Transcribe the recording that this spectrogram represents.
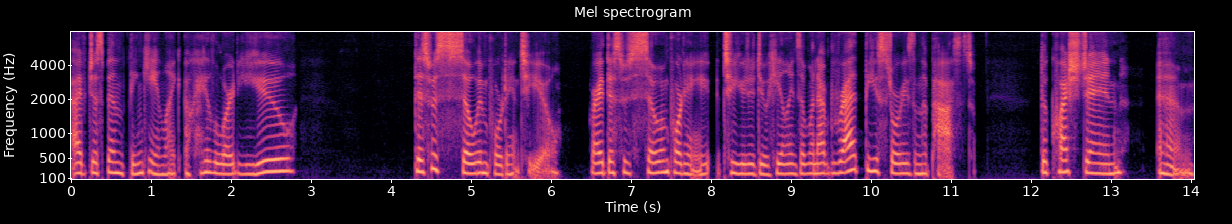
i've just been thinking like okay lord you this was so important to you right? This was so important to you to do healings. And when i've read these stories in the past the question um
